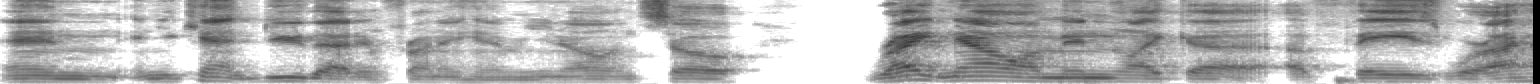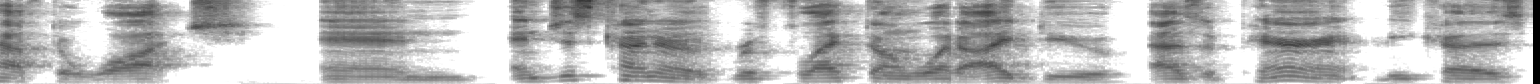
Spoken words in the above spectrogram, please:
and and you can't do that in front of him," you know. And so right now I'm in like a, a phase where I have to watch and and just kind of reflect on what I do as a parent because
